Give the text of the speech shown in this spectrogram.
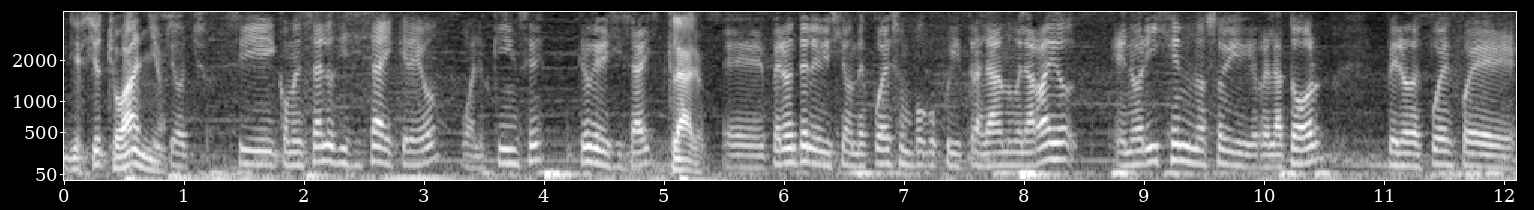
18 años. 18. Sí, comencé a los 16 creo, o a los 15, creo que 16. Claro. Eh, pero en televisión, después un poco fui trasladándome a la radio. En origen no soy relator, pero después fue,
